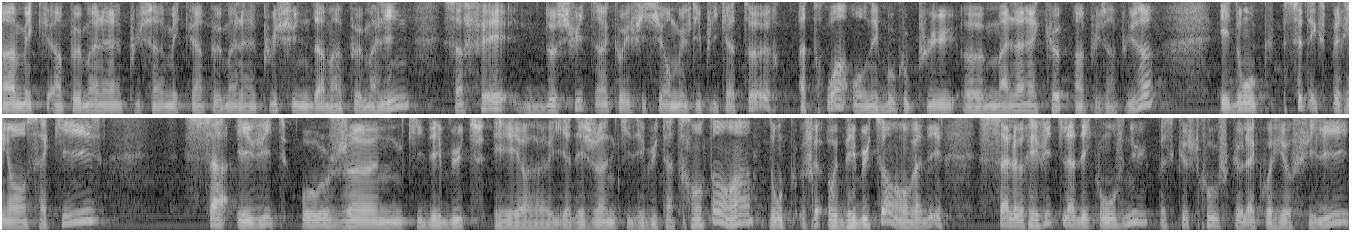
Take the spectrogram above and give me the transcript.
un mec un peu malin plus un mec un peu malin plus une dame un peu maline, ça fait de suite un coefficient multiplicateur. À 3, on est beaucoup plus euh, malin que 1 plus 1 plus 1. Et donc, cette expérience acquise, ça évite aux jeunes qui débutent, et euh, il y a des jeunes qui débutent à 30 ans, hein, donc aux débutants, on va dire, ça leur évite la déconvenue, parce que je trouve que l'aquariophilie,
